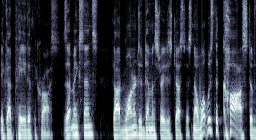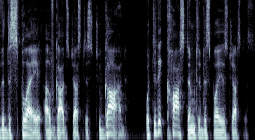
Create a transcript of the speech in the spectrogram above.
it got paid at the cross. Does that make sense? God wanted to demonstrate his justice. Now, what was the cost of the display of God's justice to God? What did it cost him to display his justice?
